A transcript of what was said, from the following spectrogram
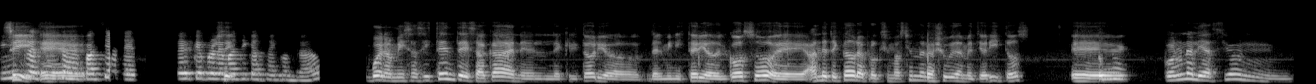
Ministro de Ciencias eh, Espaciales, ¿usted qué problemáticas ha encontrado? Bueno, mis asistentes acá en el escritorio del Ministerio del Coso eh, han detectado la aproximación de una lluvia de meteoritos eh, con una aleación,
